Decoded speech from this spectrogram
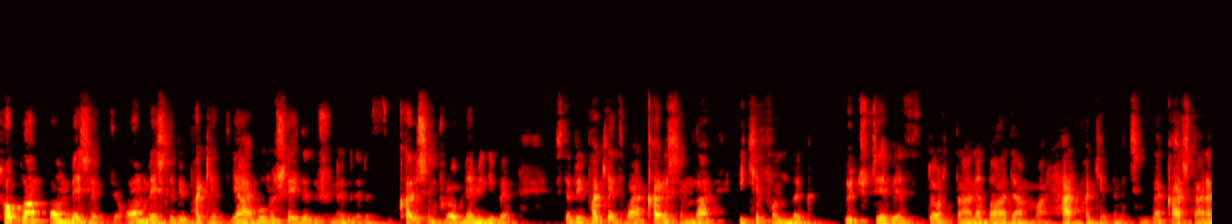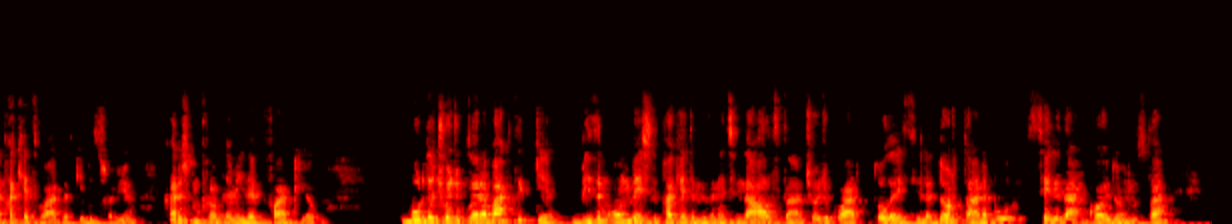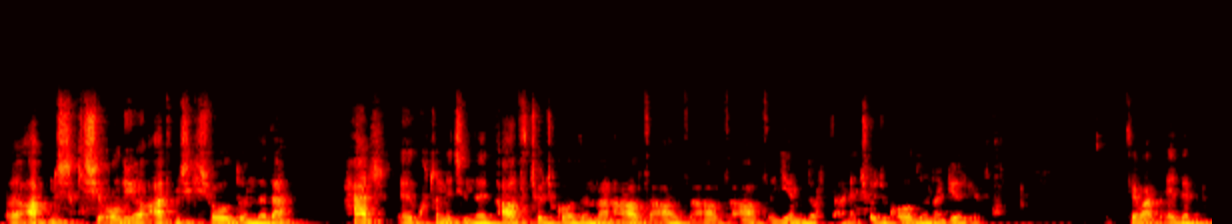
Toplam 15 etti. 15'li bir paket. Yani bunu şey de düşünebiliriz. Karışım problemi gibi. İşte bir paket var. Karışımda 2 fındık, 3 ceviz, 4 tane badem var her paketin içinde. Kaç tane paket vardır gibi soruyor. Karışım problemiyle bir farkı yok. Burada çocuklara baktık ki bizim 15'li paketimizin içinde 6 tane çocuk var. Dolayısıyla 4 tane bu seriden koyduğumuzda 60 e, kişi oluyor. 60 kişi olduğunda da her e, kutunun içinde 6 çocuk olduğundan 6, 6, 6, 6, 24 tane çocuk olduğunu görüyoruz. Cevap Edirne.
